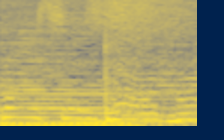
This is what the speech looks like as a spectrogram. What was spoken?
faces of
